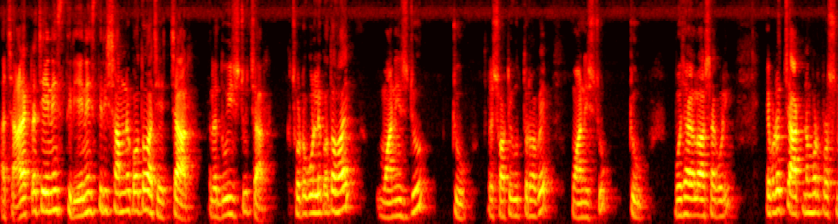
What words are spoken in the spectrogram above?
আচ্ছা আর একটা আছে এনএস থ্রি এনএস থ্রির সামনে কত আছে? চার। তাহলে দুই ইস টু চার। ছোটো করলে কত হয়? One is to two. তাহলে সঠিক উত্তর হবে ওয়ান ইস টু টু বোঝা গেল আশা করি। এবার হচ্ছে আট নম্বর প্রশ্ন।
